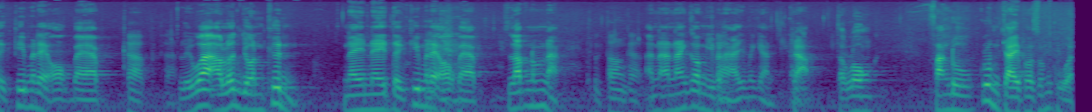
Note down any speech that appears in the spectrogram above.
ตึกที่ไม่ได้ออกแบบครับครับ หรือว่าเอารถยนต์ขึ้นในในตึกที่ไม่ได้ออกแบบรับน้ำหนักถูกต้องครับอันอันนั้นก็มีปัญหาอยู่เหมือนกัน ครับตกลง ฟังดูกลุ้มใจพอสมควร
